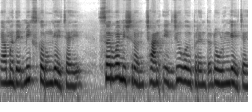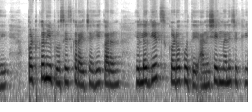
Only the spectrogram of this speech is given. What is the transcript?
यामध्ये मिक्स करून घ्यायचे आहे. सर्व मिश्रण छान एकजीव होईपर्यंत ढवळून घ्यायचे आहे. पटकन ही प्रोसेस करायची आहे कारण हे लगेच कडक होते आणि शेंगदाणे चिक्की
